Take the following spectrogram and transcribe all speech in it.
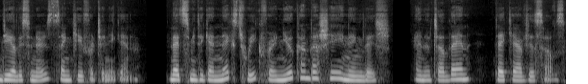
Dear listeners, thank you for tuning in. Let's meet again next week for a new d'Archi in English. And until then, take care of yourselves.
